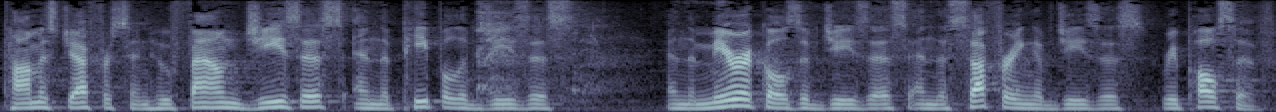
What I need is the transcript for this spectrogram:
Thomas Jefferson, who found Jesus and the people of Jesus and the miracles of Jesus and the suffering of Jesus repulsive.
